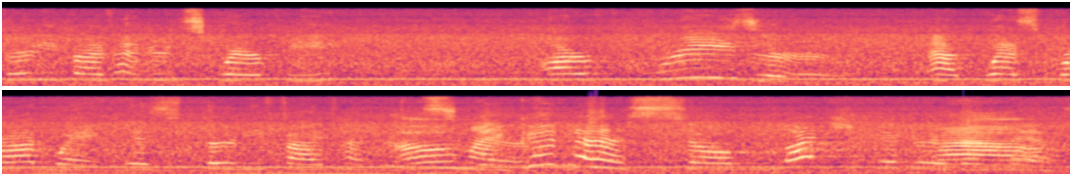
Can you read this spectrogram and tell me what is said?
3,500 square feet? Our freezer at West Broadway is 3,500 Oh my square feet. goodness. So much bigger Wow. than this.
